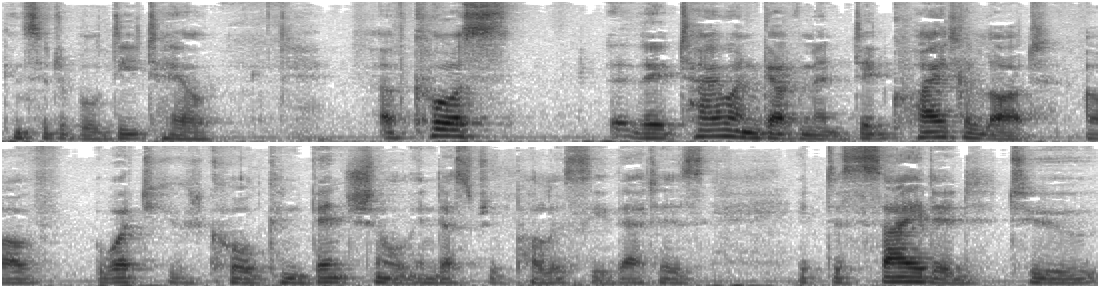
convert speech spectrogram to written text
considerable detail. Of course, the Taiwan government did quite a lot of what you could call conventional industrial policy. That is, it decided to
